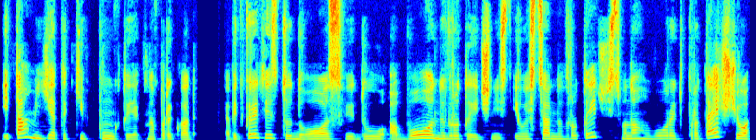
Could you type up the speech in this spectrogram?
І там є такі пункти, як, наприклад, відкритість до досвіду або невротичність. І ось ця невротичність вона говорить про те, що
